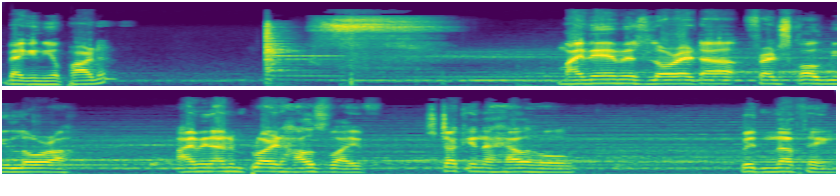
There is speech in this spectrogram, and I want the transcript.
Begging your pardon? My name is Loretta. Friends call me Laura. I'm an unemployed housewife stuck in a hellhole with nothing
